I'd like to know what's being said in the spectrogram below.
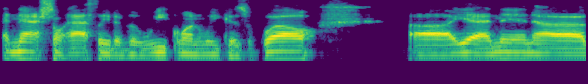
a national athlete of the week one week as well. Uh, yeah, and then uh,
